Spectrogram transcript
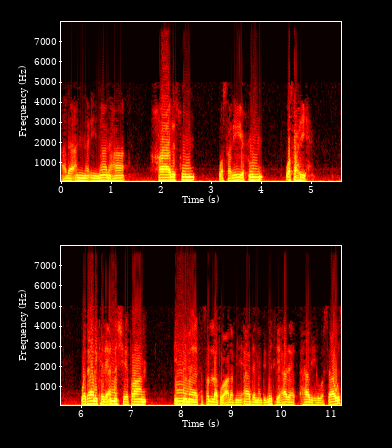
على أن إيمانها خالص وصريح وصحيح وذلك لأن الشيطان إنما يتسلط على ابن آدم بمثل هذه الوساوس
